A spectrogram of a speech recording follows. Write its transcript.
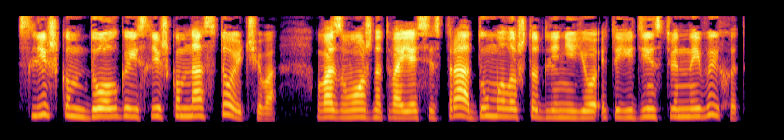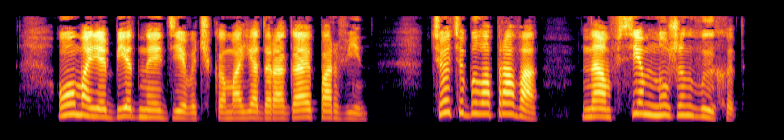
слишком долго и слишком настойчиво. Возможно, твоя сестра думала, что для нее это единственный выход. О, моя бедная девочка, моя дорогая Парвин. Тетя была права. Нам всем нужен выход.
